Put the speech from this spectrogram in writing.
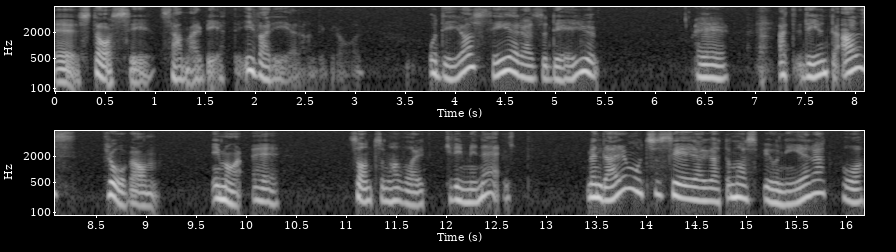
eh, Stasi-samarbete i varierande grad. Och det jag ser alltså det är ju eh, att det är inte alls fråga om i många, eh, sånt som har varit kriminellt. Men däremot så ser jag ju att de har spionerat på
